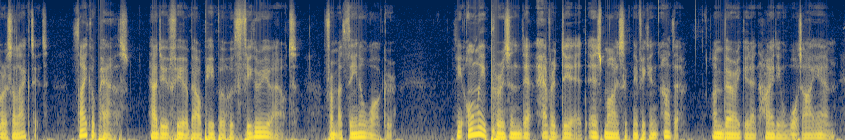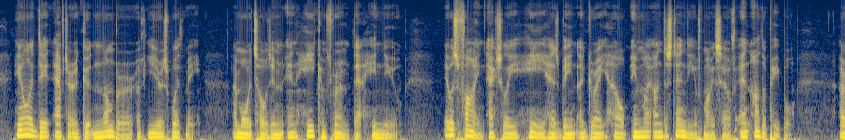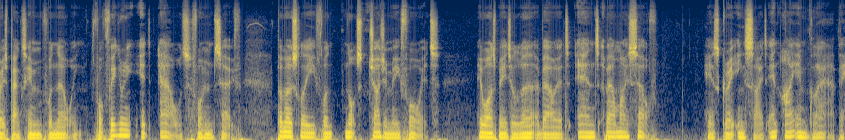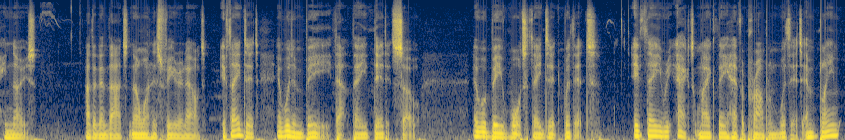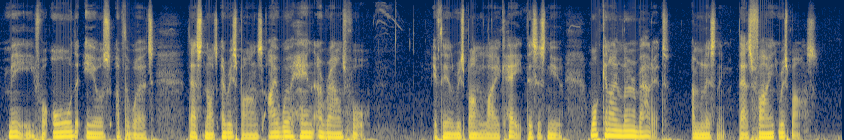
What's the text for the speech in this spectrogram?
Quora selected. Psychopaths. How do you feel about people who figure you out? From Athena Walker. The only person that ever did is my significant other. I'm very good at hiding what I am. He only did after a good number of years with me. I more told him and he confirmed that he knew. It was fine. Actually, he has been a great help in my understanding of myself and other people. I respect him for knowing, for figuring it out for himself, but mostly for not judging me for it. He wants me to learn about it and about myself. He has great insight, and I am glad that he knows. Other than that, no one has figured it out. If they did, it wouldn't be that they did it so. It would be what they did with it. If they react like they have a problem with it and blame me for all the ills of the world, that's not a response I will hang around for. If they respond like, hey, this is new, what can I learn about it? I'm listening. That's fine response.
